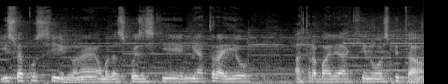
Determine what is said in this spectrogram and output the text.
isso é possível, né? É uma das coisas que me atraiu a trabalhar aqui no hospital.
